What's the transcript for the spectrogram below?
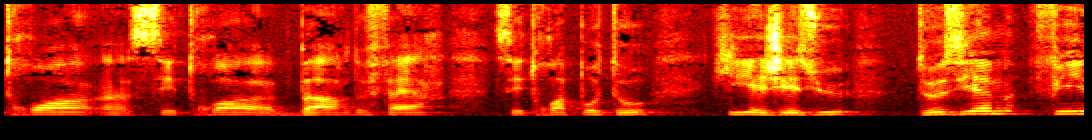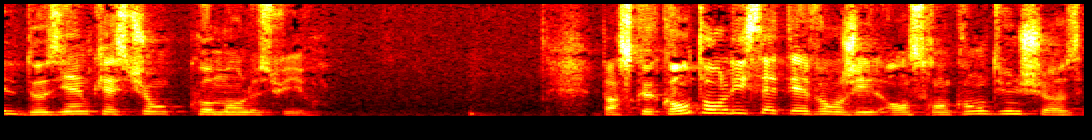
trois, euh, ces trois barres de fer, ces trois poteaux, qui est Jésus. Deuxième fil, deuxième question, comment le suivre? Parce que quand on lit cet évangile, on se rend compte d'une chose,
